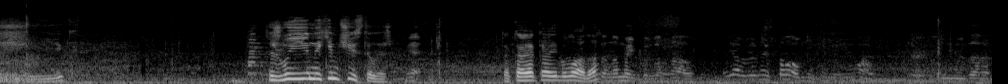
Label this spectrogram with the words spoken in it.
Щік. Ти ж ви її не хімчистили ж. Ні, Така, яка і була, так? Да? це на мийку загнали. Ну, Я вже не ставав, муки не знімав. Думаю, зараз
